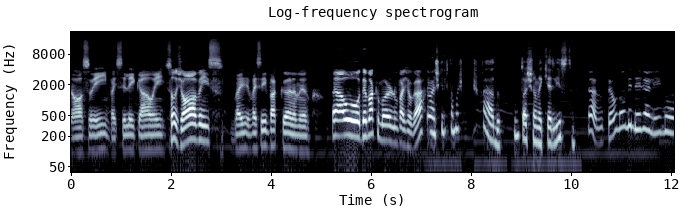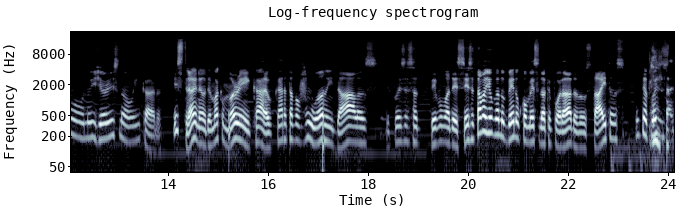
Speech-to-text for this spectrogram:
Nossa, hein? Vai ser legal, hein? São jovens, vai, vai ser bacana mesmo. Ah, o DeMarco Murray não vai jogar? Eu acho que ele tá machucado. Não tô achando aqui a lista. Ah, não tem o nome dele ali no, no injuries não, hein, cara. Estranho, né? O DeMarco Murray, cara, o cara tava voando em Dallas. Depois essa teve uma descência. Tava jogando bem no começo da temporada nos Titans. Mas depois Tá,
